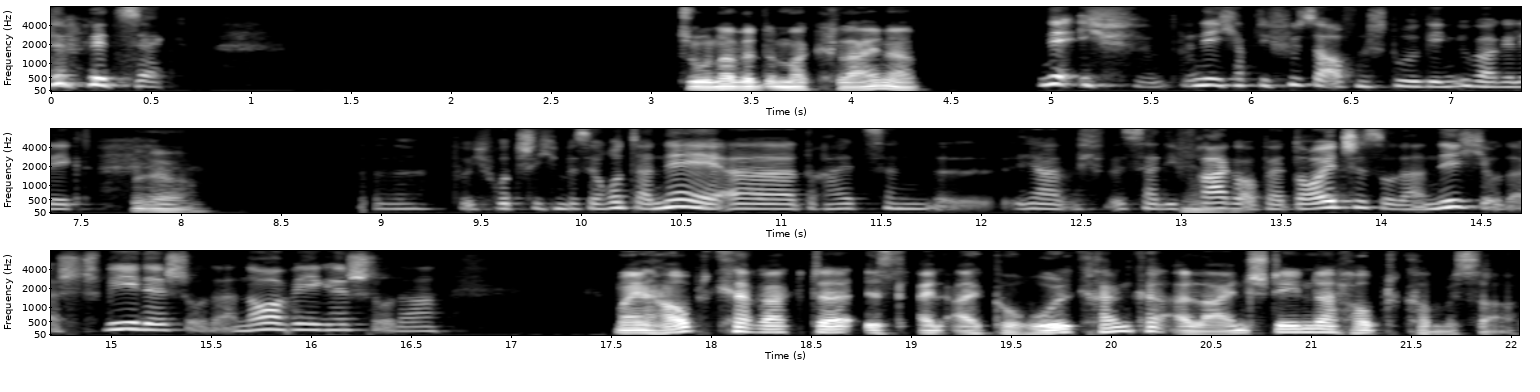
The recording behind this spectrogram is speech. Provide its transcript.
Der Fitzek. Jonah wird immer kleiner. Nee, ich, nee, ich habe die Füße auf den Stuhl gegenübergelegt. Ja. Äh, durchrutsche ich ein bisschen runter. Nee, äh, 13, äh, ja, ist ja die. Frage, ob er Deutsch ist oder nicht, oder Schwedisch oder Norwegisch oder. Mein Hauptcharakter ist ein alkoholkranker, alleinstehender Hauptkommissar.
